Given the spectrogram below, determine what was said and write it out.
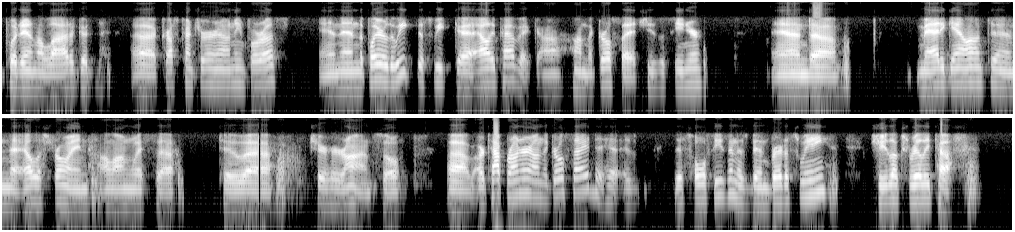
Put in a lot of good uh, cross-country running for us. And then the player of the week this week, uh, Ally Pavek uh, on the girls' side. She's a senior. And uh, Maddie Gallant and uh, Ella Stroin along with uh, to uh, cheer her on. So uh, our top runner on the girls' side is this whole season has been Britta Sweeney. She looks really tough,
